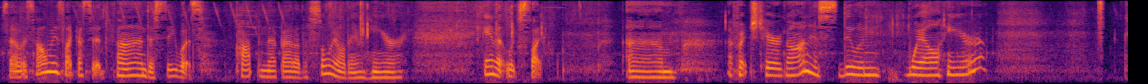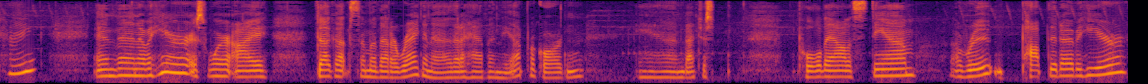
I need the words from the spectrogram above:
So it's always, like I said, fun to see what's popping up out of the soil down here. And it looks like um, French tarragon is doing well here. Okay. And then over here is where I dug up some of that oregano that I have in the upper garden. And I just pulled out a stem, a root, and popped it over here.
